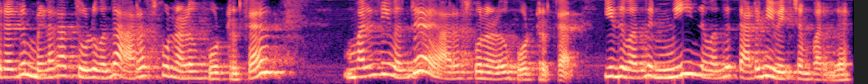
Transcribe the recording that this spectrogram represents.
பிறகு மிளகாத்தூள் வந்து அரை ஸ்பூன் அளவு போட்டிருக்கேன். மல்லி வந்து அரை ஸ்பூன் அளவு போட்டிருக்கேன். இது வந்து மீன் வந்து தடவி வச்சேன் பாருங்கள்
